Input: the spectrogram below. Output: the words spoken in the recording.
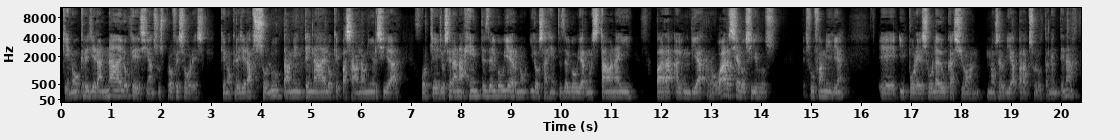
que no creyera nada de lo que decían sus profesores, que no creyera absolutamente nada de lo que pasaba en la universidad, porque ellos eran agentes del gobierno y los agentes del gobierno estaban ahí para algún día robarse a los hijos de su familia eh, y por eso la educación no servía para absolutamente nada.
